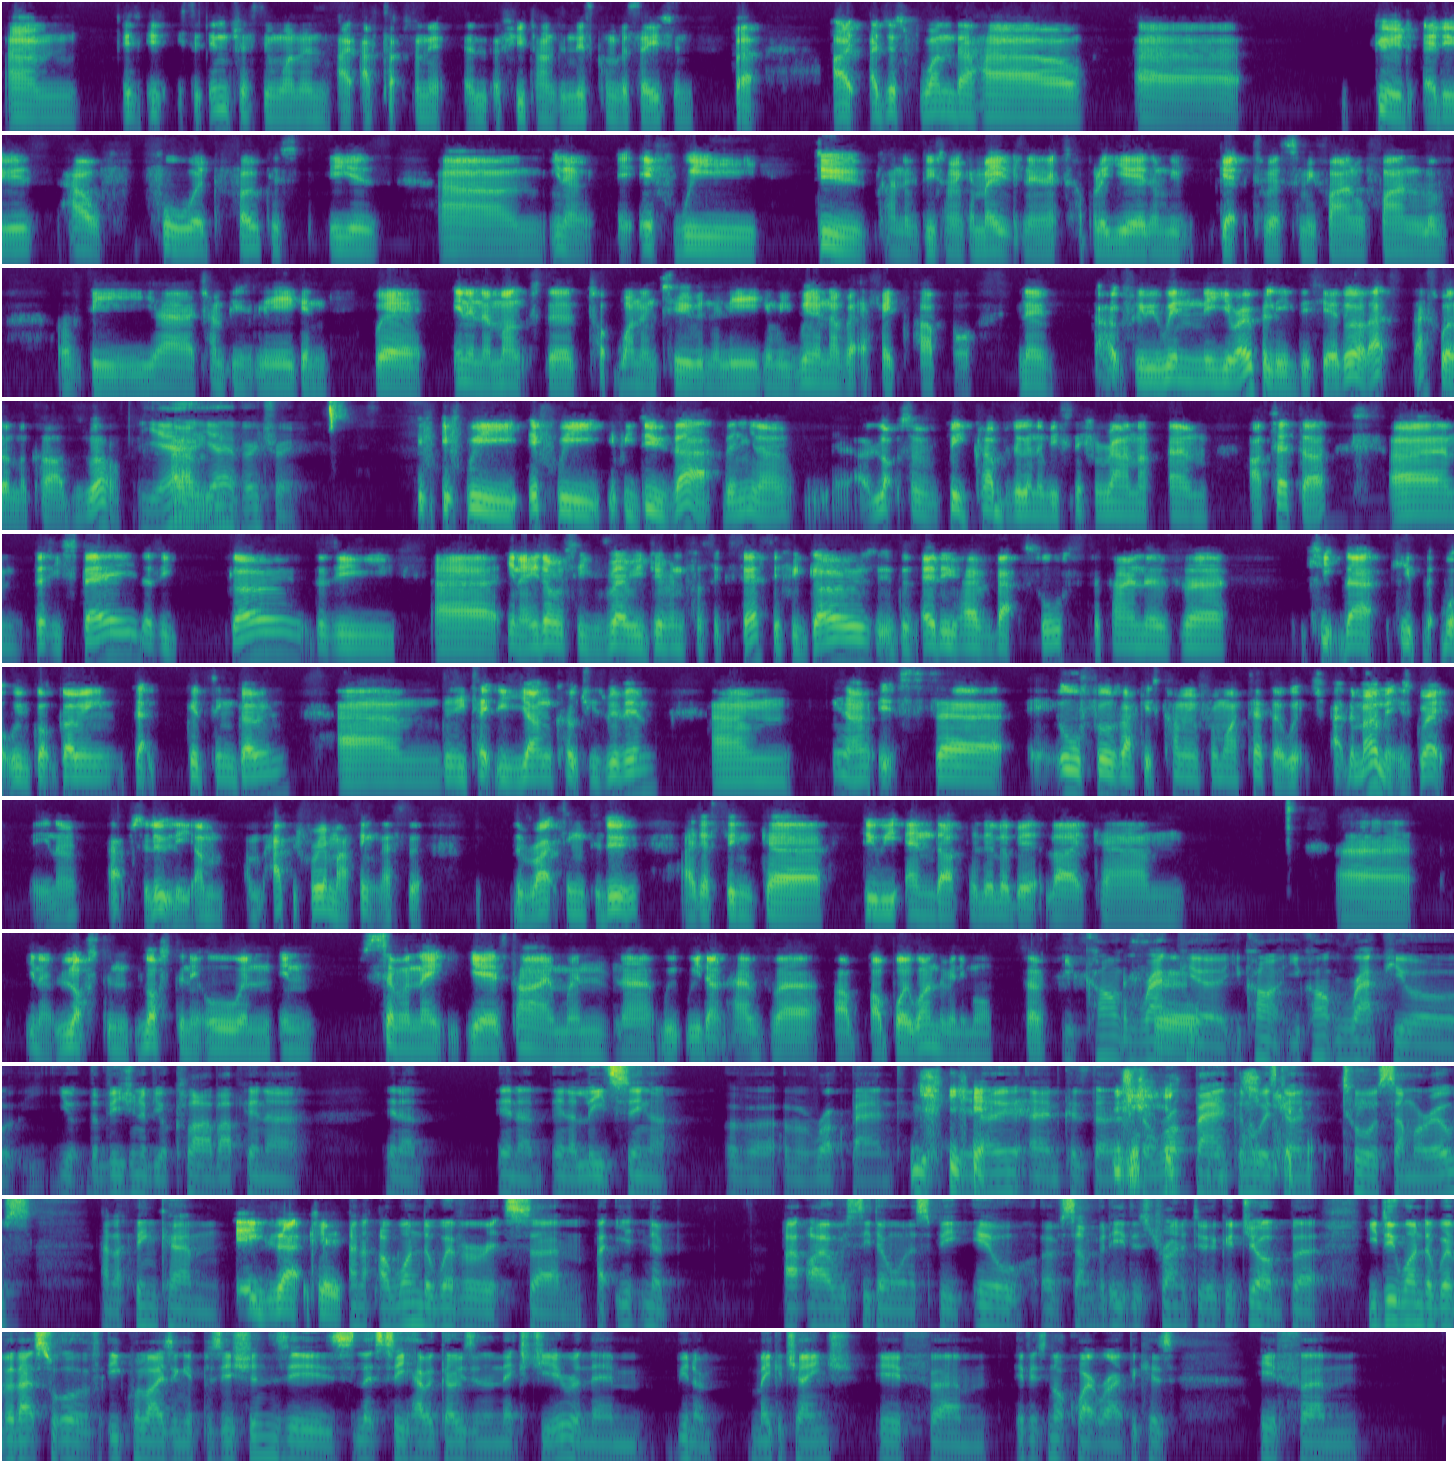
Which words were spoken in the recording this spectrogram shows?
um, it, it, it's an interesting one, and I, have touched on it a, a, few times in this conversation. But I, I just wonder how uh, good Edu is, how forward focused he is. Um, you know, if we do kind of do something amazing in the next couple of years and we get to a semi-final, final of of the uh, Champions League, and we're in and amongst the top one and two in the league, and we win another FA Cup, or you know, hopefully we win the Europa League this year as well. That's that's well on the cards as well. Yeah, um, yeah, very true. If if we if we if we do that, then you know, lots of big clubs are going to be sniffing around um, Arteta. Um, does he stay? Does he go? Does he? Uh, you know, he's obviously very driven for success. If he goes, does Edu have that source to kind of uh, keep that, keep what we've got going, that good thing going? Um, does he take these young coaches with him? Um, you know, it's uh, it all feels like it's coming from Arteta, which at the moment is great. You know, absolutely, I'm I'm happy for him. I think that's the the right thing to do. I just think, uh, do we end up a little bit like, um, uh, you know, lost in lost in it all, in in seven eight years time when uh, we we don't have uh, our, our boy wonder anymore. So you can't wrap uh, your you can't you can't wrap your your the vision of your club up in a in a in a in a lead singer of a of a rock band, yeah. you know, and because the, yeah. the rock band can always go and tour somewhere else, and I think um exactly, and I wonder whether it's um you know. I, I obviously don't want to speak ill of somebody that's trying to do a good job, but you do wonder whether that sort of equalizing of positions is let's see how it goes in the next year, and then you know make a change if um if it's not quite right because if um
